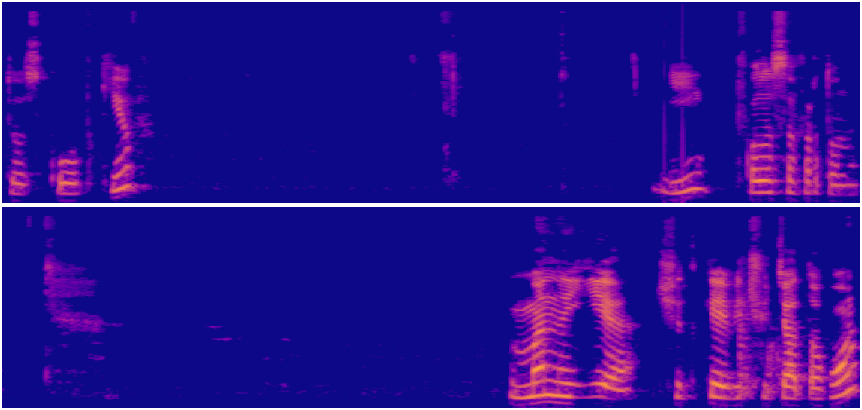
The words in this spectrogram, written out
Туз кубків і колесо фортуни. У мене є чітке відчуття того,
